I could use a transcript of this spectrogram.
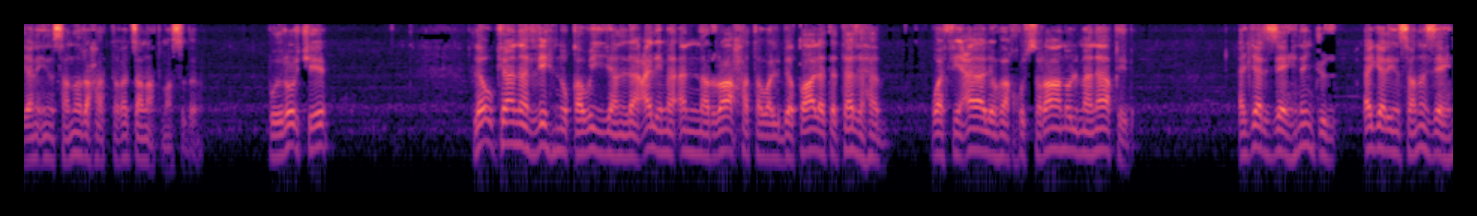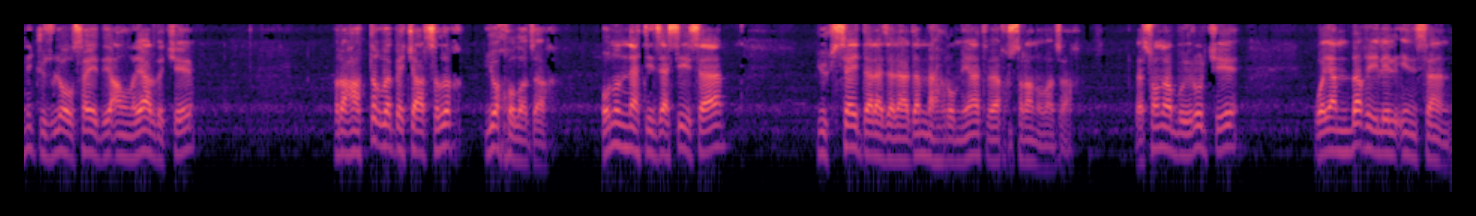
Yəni, insanın rahatlığa can atmasıdır. Buyurur ki, لو كان الذهن قويا لعلم أن الراحة والبطالة تذهب وفعالها خسران المناقب Əgər zehnin güc əgər insanın zehni güclü olsaydı, anlayardı ki, rahatlıq və bekarçılıq yox olacaq. Onun nəticəsi isə yüksək dərəcələrdən məhrumiyyət və xusran olacaq. Və sonra buyurur ki, وينبغي للإنسان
